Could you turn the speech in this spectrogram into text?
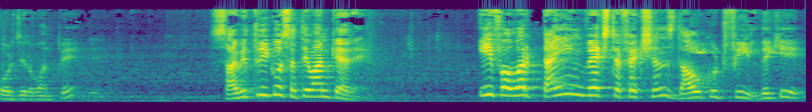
401 पे। सावित्री को सत्यवान कह रहे हैं if our time vexed affection thou could feel देखिए,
